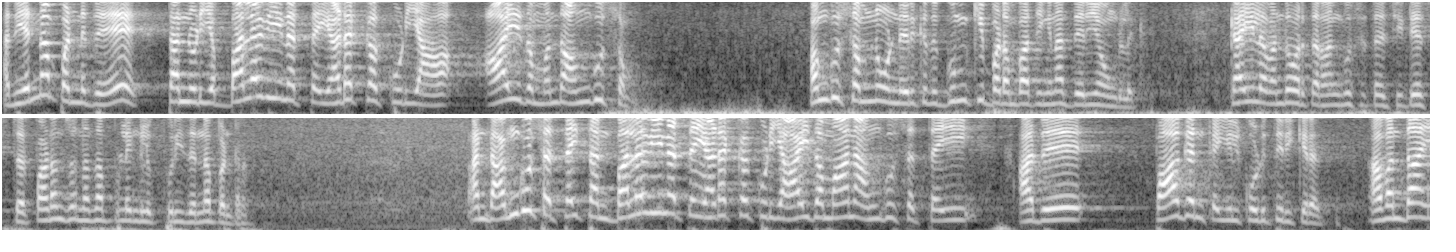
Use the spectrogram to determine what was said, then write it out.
அது என்ன பண்ணுது? தன்னுடைய பலவீனத்தை அடக்கக்கூடிய ஆயுதம் வந்து அங்குசம். அங்குசம்னு ஒன்று இருக்குது. கும்கி படம் பார்த்தீங்கன்னா தெரியும் உங்களுக்கு. கையில் வந்து ஒருத்தர் அங்குசத்தை வச்சுட்டே சுத்தர் படம் சொன்னால் தான் பிள்ளைங்களுக்கு புரியுது என்ன பண்ணுறது அந்த அங்குசத்தை தன் பலவீனத்தை அடக்கக்கூடிய ஆயுதமான அங்குசத்தை அது பாகன் கையில் கொடுத்திருக்கிறது. அவன் தான்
